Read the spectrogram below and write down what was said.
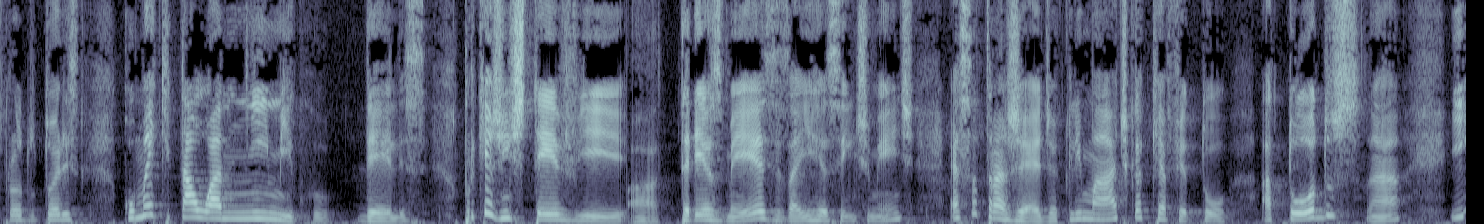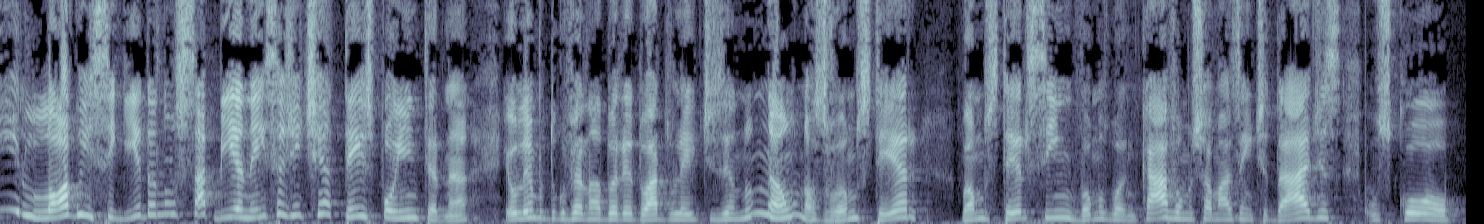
produtores, como é que está o anímico deles. Porque a gente teve há três meses, aí recentemente, essa tragédia climática que afetou a todos, né? E logo em seguida não sabia nem se a gente ia ter Expo Inter, né? Eu lembro do governador Eduardo Leite dizendo: não, nós vamos ter. Vamos ter sim, vamos bancar, vamos chamar as entidades, os co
